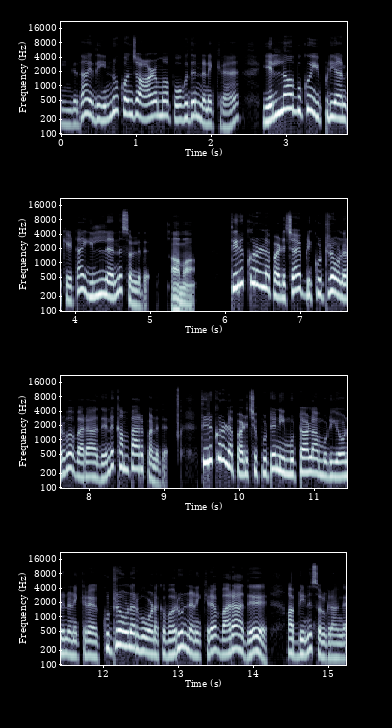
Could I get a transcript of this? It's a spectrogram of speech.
இங்கதான் இது இன்னும் கொஞ்சம் ஆழமா போகுதுன்னு நினைக்கிறேன். எல்லா புக்கும் இப்படியான்னு கேட்டா இல்லன்னு சொல்லுது. ஆமா. திருக்குறள்ல படிச்சா இப்படி குற்ற உணர்வு வராதுன்னு கம்பேர் பண்ணுது. திருக்குறளை படிச்சு புட்டு நீ முட்டாளா முடியும்னு நினைக்கிற குற்ற உணர்வு உனக்கு வரும்னு நினைக்கிற வராது அப்படின்னு சொல்றாங்க.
